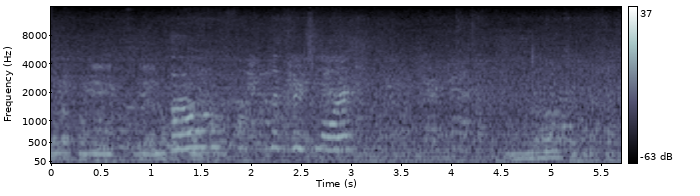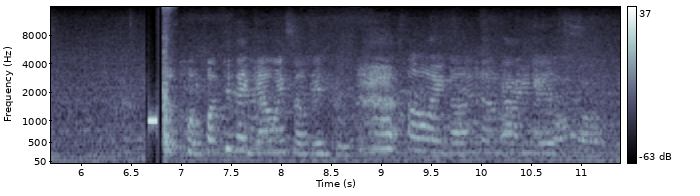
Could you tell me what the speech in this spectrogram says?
Wala kong i- i-ano ko. Oh, that hurts more. what did I get myself into? Oh my gosh, I'm fucking.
